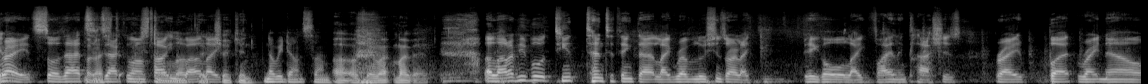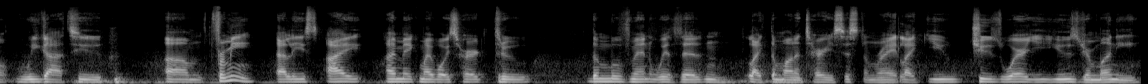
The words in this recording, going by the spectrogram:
right so that's But I st- exactly I what i'm still talking love about their like chicken. No, we don't. Some. Oh, okay, my, my bad. a lot of people t- tend to think that like revolutions are like big old like violent clashes right but right now we got to um for me at least i i make my voice heard through the movement within like the monetary system right? Like you choose where you use your money.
